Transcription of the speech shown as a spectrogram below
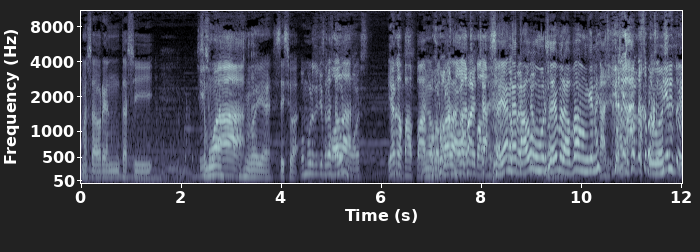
masa orientasi Siswa. semua. Oh iya, siswa. Umur 17 Sekolah. tahun, Mos. Ya nggak apa-apa. Ya, nggak apa-apa lah. Saya nggak tahu umur saya berapa mungkin ya. Tadi kan yang anda sebut Mos. sendiri 17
